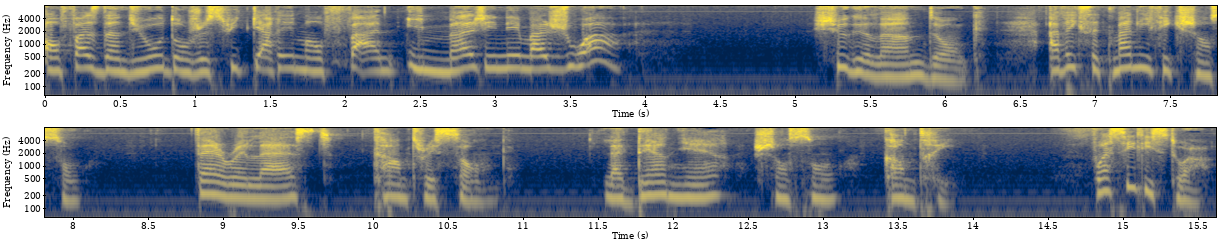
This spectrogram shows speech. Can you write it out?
en face d'un duo dont je suis carrément fan. Imaginez ma joie! Sugarland donc, avec cette magnifique chanson, Very Last Country Song, la dernière chanson country. Voici l'histoire.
